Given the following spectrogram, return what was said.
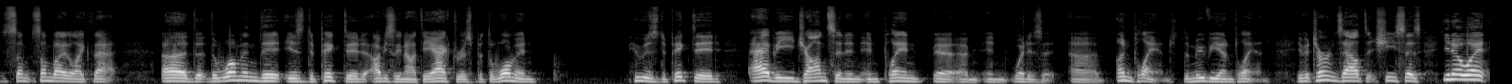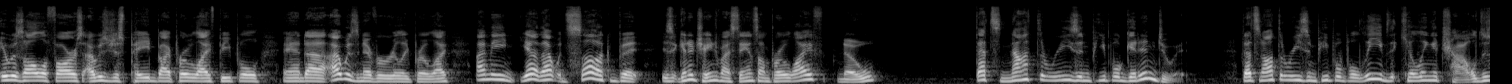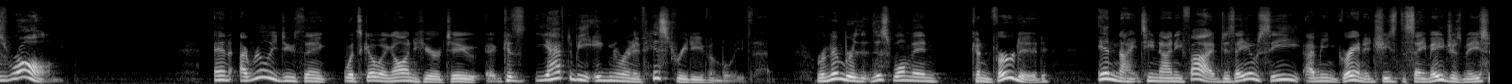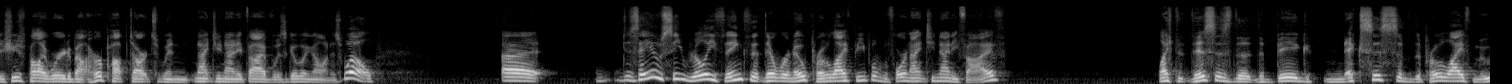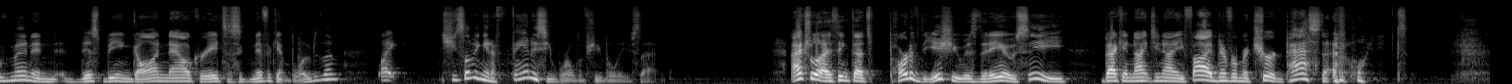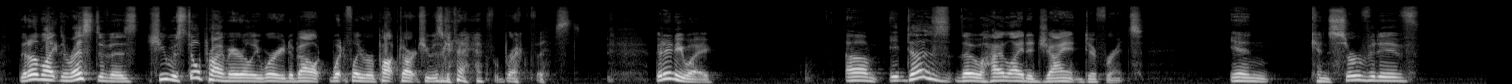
some somebody like that. Uh, the the woman that is depicted, obviously not the actress, but the woman who is depicted Abby Johnson in, in planned uh, um, in what is it uh, unplanned the movie unplanned. If it turns out that she says, you know what, it was all a farce. I was just paid by pro life people, and uh, I was never really pro life. I mean, yeah, that would suck, but is it going to change my stance on pro life? No. That's not the reason people get into it. That's not the reason people believe that killing a child is wrong. And I really do think what's going on here, too, because you have to be ignorant of history to even believe that. Remember that this woman converted in 1995. Does AOC, I mean, granted, she's the same age as me, so she was probably worried about her Pop Tarts when 1995 was going on as well. Uh, does AOC really think that there were no pro life people before 1995? like that this is the the big nexus of the pro life movement and this being gone now creates a significant blow to them? Like she's living in a fantasy world if she believes that. Actually i think that's part of the issue is that aoc back in 1995 never matured past that point. That unlike the rest of us she was still primarily worried about what flavor of pop tart she was going to have for breakfast but anyway um, it does though highlight a giant difference in conservative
